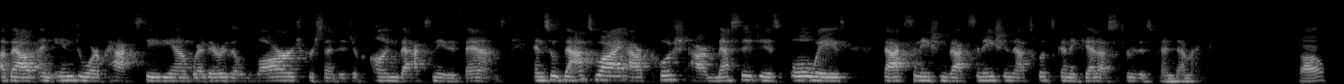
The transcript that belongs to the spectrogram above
about an indoor packed stadium where there is a large percentage of unvaccinated fans. And so that's why our push, our message is always vaccination, vaccination. That's what's going to get us through this pandemic. Kyle?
